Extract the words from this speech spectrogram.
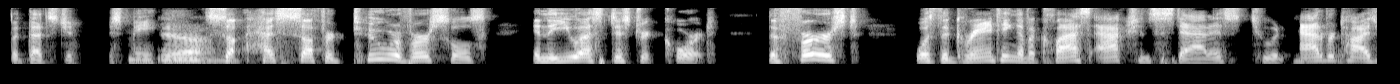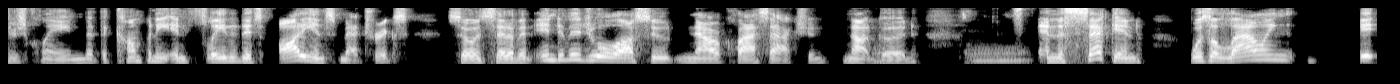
but that's just me. Yeah. So, has suffered two reversals in the U.S. District Court. The first was the granting of a class action status to an advertiser's claim that the company inflated its audience metrics. So instead of an individual lawsuit, now a class action. Not good. Mm. And the second was allowing it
